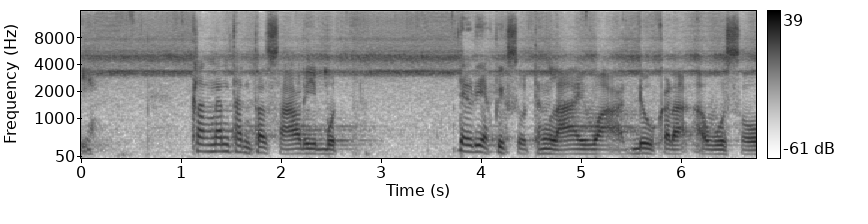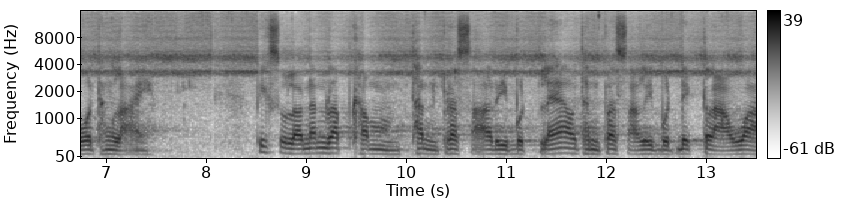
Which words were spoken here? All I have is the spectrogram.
164 ครั้งนั้นท่านพระสารีบุตร ได้เรียกภิกษุทั้งหลายว่าดูกระอาวุโสทั้งหลาย ภิกษุเหล่านั้นรับคำท่านพระสารีบุตรแล้วท่านพระสารีบุตรได้กล่าวว่า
